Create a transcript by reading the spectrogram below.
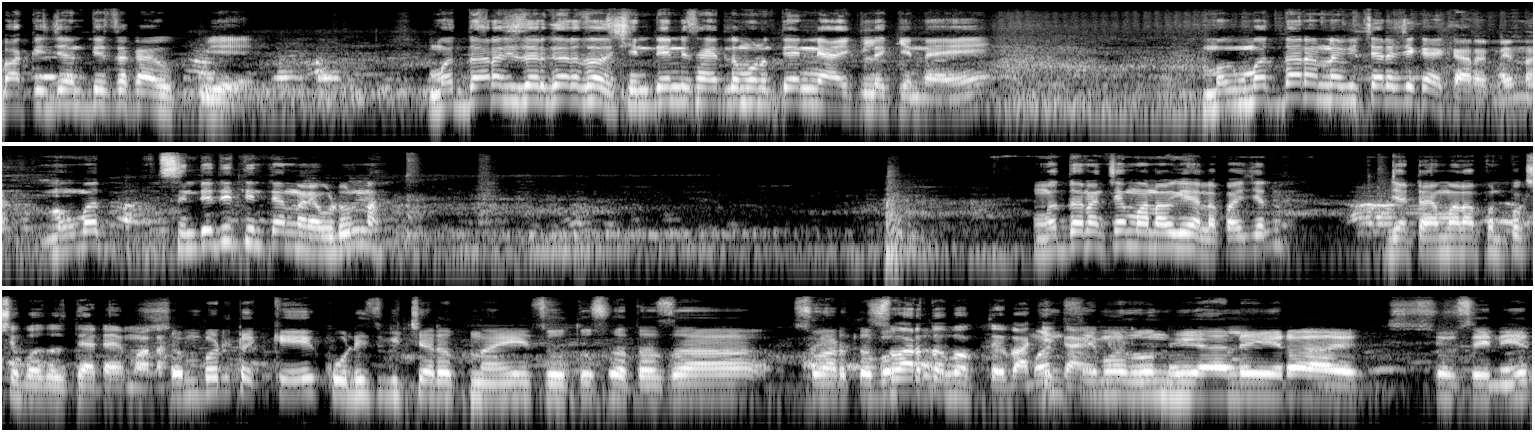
बाकी जनतेचं काय उपयोग आहे मतदारांची जर गरज असेल शिंदेनी सांगितलं म्हणून त्यांनी ऐकलं की नाही मग मतदारांना विचारायचे काय कारण आहे ना? मग मत शिंदे देतील त्यांना निवडून ना? मतदारांच्या मनावर घ्यायला पाहिजे ना? ज्या टायमाला आपण पक्ष बदलतो त्या टायमाला शंभर टक्के कोणीच विचारत नाही जो तो स्वतःचा स्वार्थ बघतो. स्वार्थ बघतोय, बाकी काय नाही. मनसेमधून हे आले रा- शिवसेनेत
